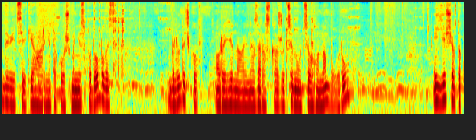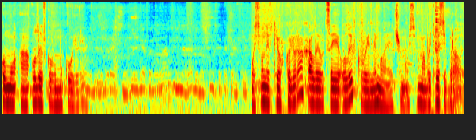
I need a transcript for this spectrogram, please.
Дивіться, які гарні також мені сподобались. Блюдечко оригінальне. Зараз скажу ціну цього набору. І є ще в такому а, оливковому кольорі. Ось вони в трьох кольорах, але оцеї оливкової немає чомусь. Мабуть, розібрали.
